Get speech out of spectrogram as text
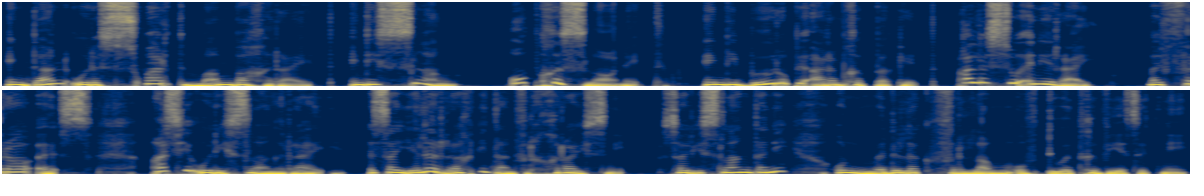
En dan oor 'n swart mamba gery het en die slang opgeslaan het en die boer op die arm gepik het. Alles so in die ry. My vraag is, as jy oor die slang ry, is hy hele rug nie dan vergruis nie? Sou die slang dan nie onmiddellik verlam of dood gewees het nie.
